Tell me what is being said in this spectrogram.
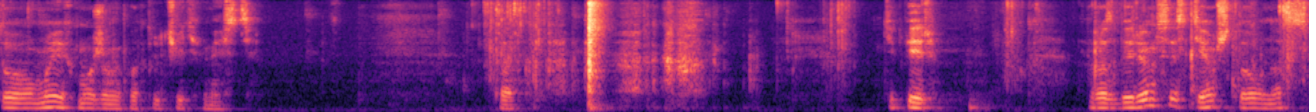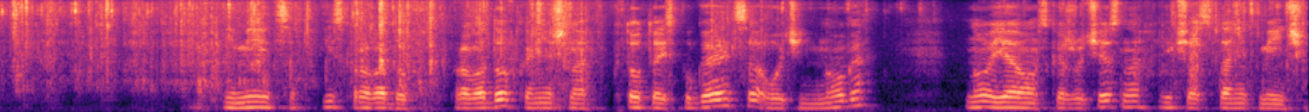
то мы их можем и подключить вместе. Так. Теперь разберемся с тем, что у нас имеется из проводов. Проводов, конечно, кто-то испугается, очень много. Но я вам скажу честно, их сейчас станет меньше.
